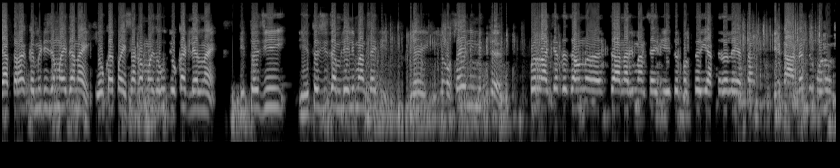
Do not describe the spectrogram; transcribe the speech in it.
यात्रा कमिटीचं मैदान आहे. किंवा काय पैसा कमवायचा उद्योग काढलेला नाही. इथं जी इथं जी जमलेली माणसं आहे ती व्य- व्यवसायानिमित्त पर राज्यात जाऊन जाणारी माणसं आहे ती इथं फक्त यात्रेला येतात. एक आनंद म्हणून.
